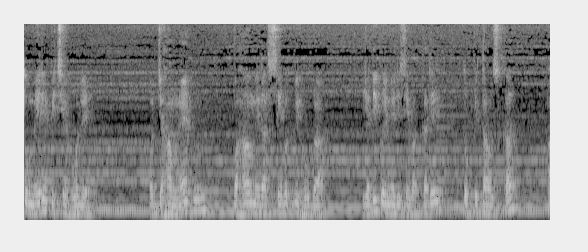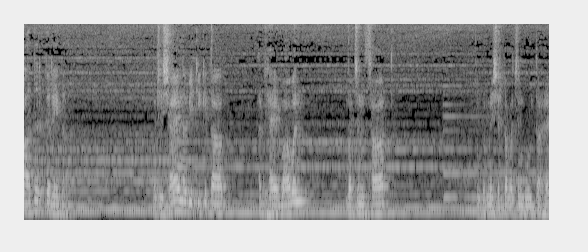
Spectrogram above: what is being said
तो मेरे पीछे हो ले। और जहाँ मैं हूँ, वहाँ मेरा सेवक भी होगा। यदि कोई मेरी सेवा करे तो पिता उसका आदर करेगा। मुझे शाय नबी की किताब, अध्याय बावन, वचन सात, परमेश्वर का वचन बोलता है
